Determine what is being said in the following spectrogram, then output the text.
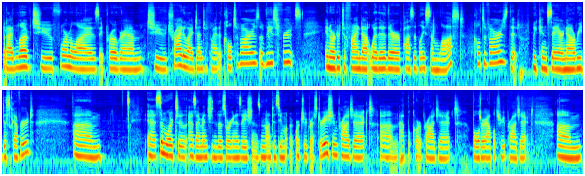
But I'd love to formalize a program to try to identify the cultivars of these fruits in order to find out whether there are possibly some lost cultivars that we can say are now rediscovered. Um, uh, similar to, as I mentioned, those organizations, Montezuma Orchard Restoration Project, um, Apple Core Project, Boulder Apple Tree Project. Um,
